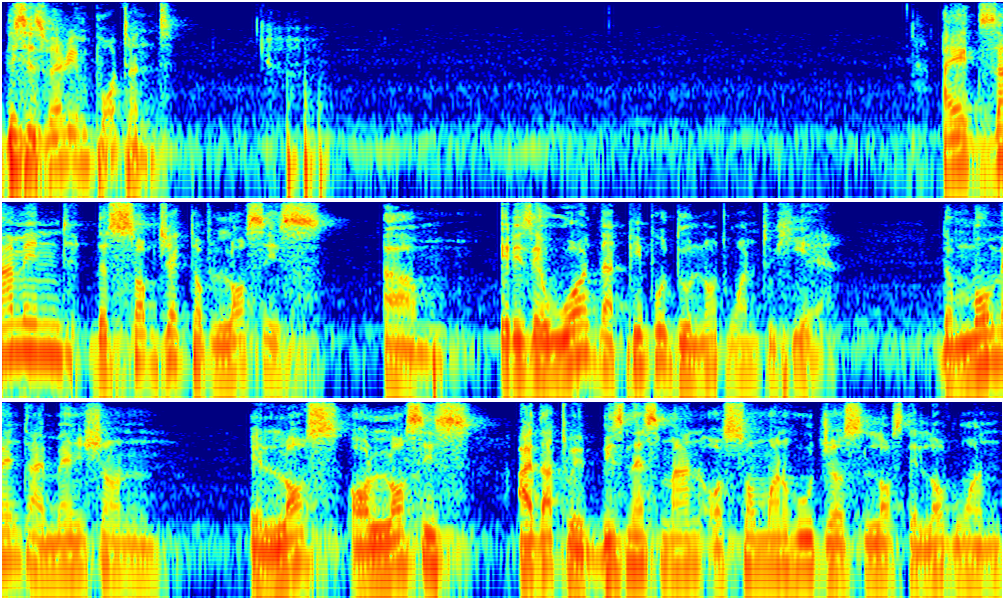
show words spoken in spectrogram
This is very important. I examined the subject of losses. Um, it is a word that people do not want to hear. The moment I mention a loss or losses, either to a businessman or someone who just lost a loved one,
